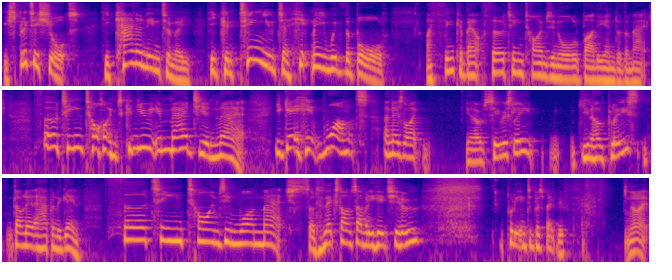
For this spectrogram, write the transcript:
he split his shorts he cannoned into me he continued to hit me with the ball I think about 13 times in all by the end of the match. 13 times! Can you imagine that? You get hit once, and there's like, you know, seriously? You know, please don't let it happen again. 13 times in one match. So the next time somebody hits you, put it into perspective. All right,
